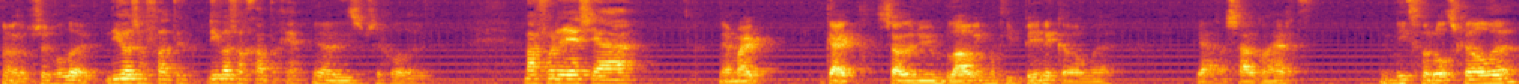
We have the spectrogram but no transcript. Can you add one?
Nou, dat is op zich wel leuk. Die was wel fattig. Die was wel grappig, ja. Ja, die is op zich wel leuk. Maar voor de rest, ja. Nee, maar kijk, zou er nu een blauw iemand hier binnenkomen, ja, dan zou ik wel echt niet verrot schelden.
